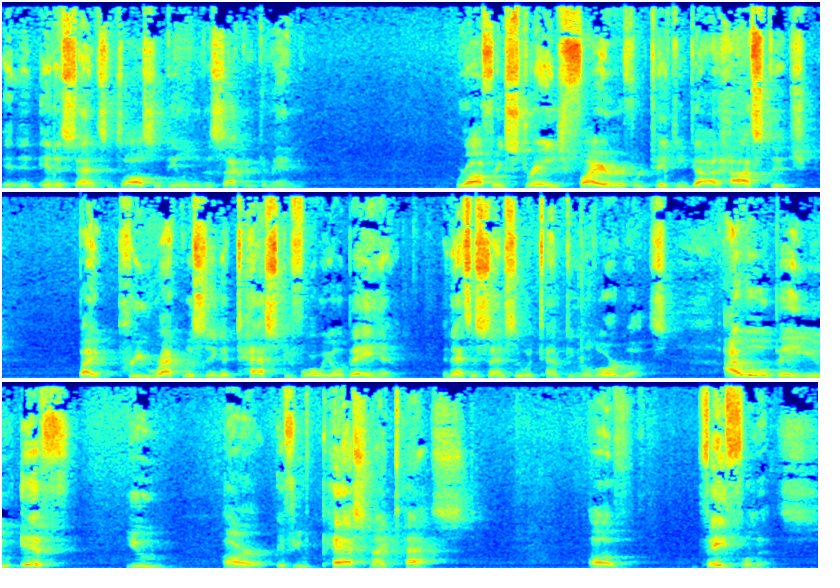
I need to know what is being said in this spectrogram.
In, in, a sense, it's also dealing with the second commandment. We're offering strange fire if we're taking God hostage by prerequisiting a test before we obey him. And that's essentially what tempting the Lord was. I will obey you if you are if you pass my test of faithfulness.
